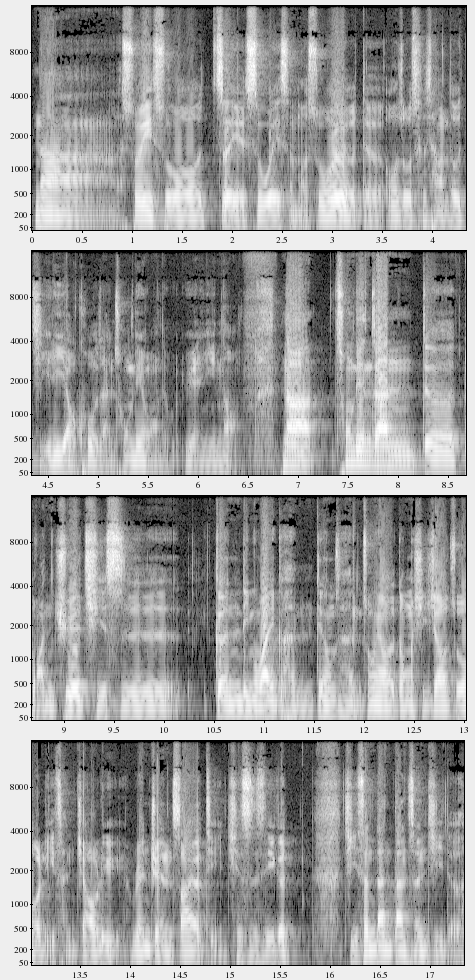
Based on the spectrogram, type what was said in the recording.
那所以说，这也是为什么所有的欧洲车厂都极力要扩展充电网的原因哦。那充电站的短缺，其实跟另外一个很电动车很重要的东西叫做里程焦虑 （range anxiety），其实是一个鸡生蛋蛋生鸡的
